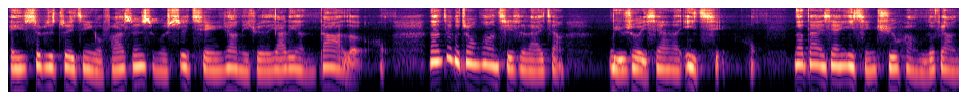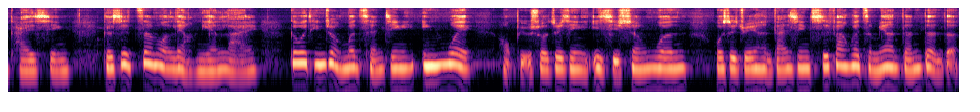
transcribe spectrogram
诶，是不是最近有发生什么事情让你觉得压力很大了？那这个状况其实来讲，比如说以现在的疫情，那当然现在疫情趋缓，我们都非常开心。可是这么两年来，各位听众有没有曾经因为哦，比如说最近疫情升温，或是觉得很担心吃饭会怎么样等等的，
